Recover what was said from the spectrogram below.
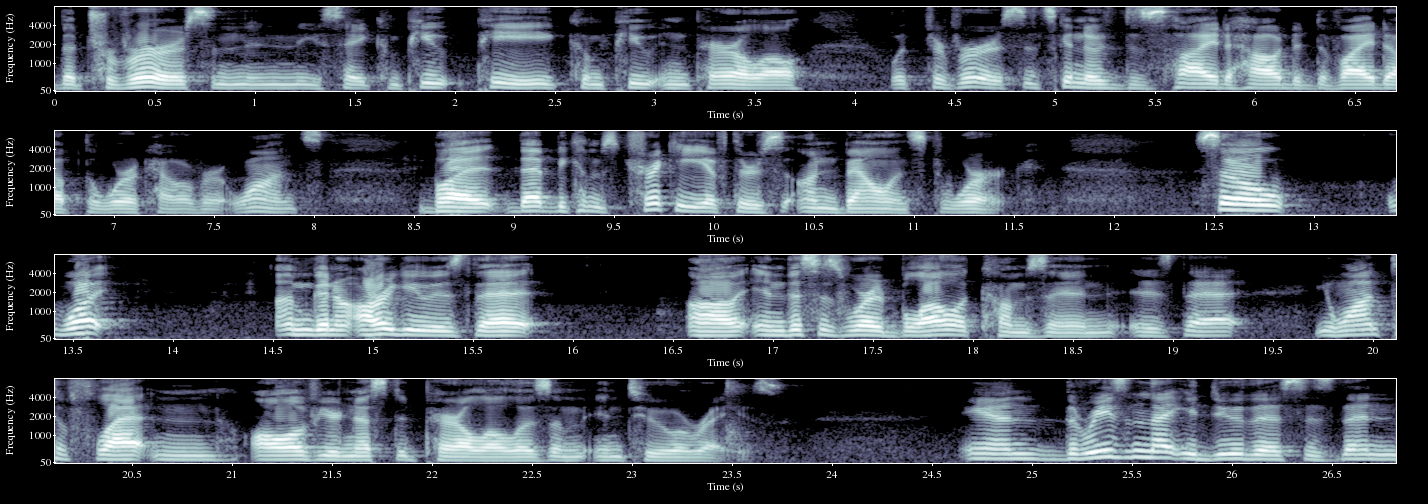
the traverse and then you say compute p compute in parallel with traverse, it's going to decide how to divide up the work however it wants. But that becomes tricky if there's unbalanced work. So what I'm going to argue is that, uh, and this is where Blelloch comes in, is that you want to flatten all of your nested parallelism into arrays. And the reason that you do this is then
